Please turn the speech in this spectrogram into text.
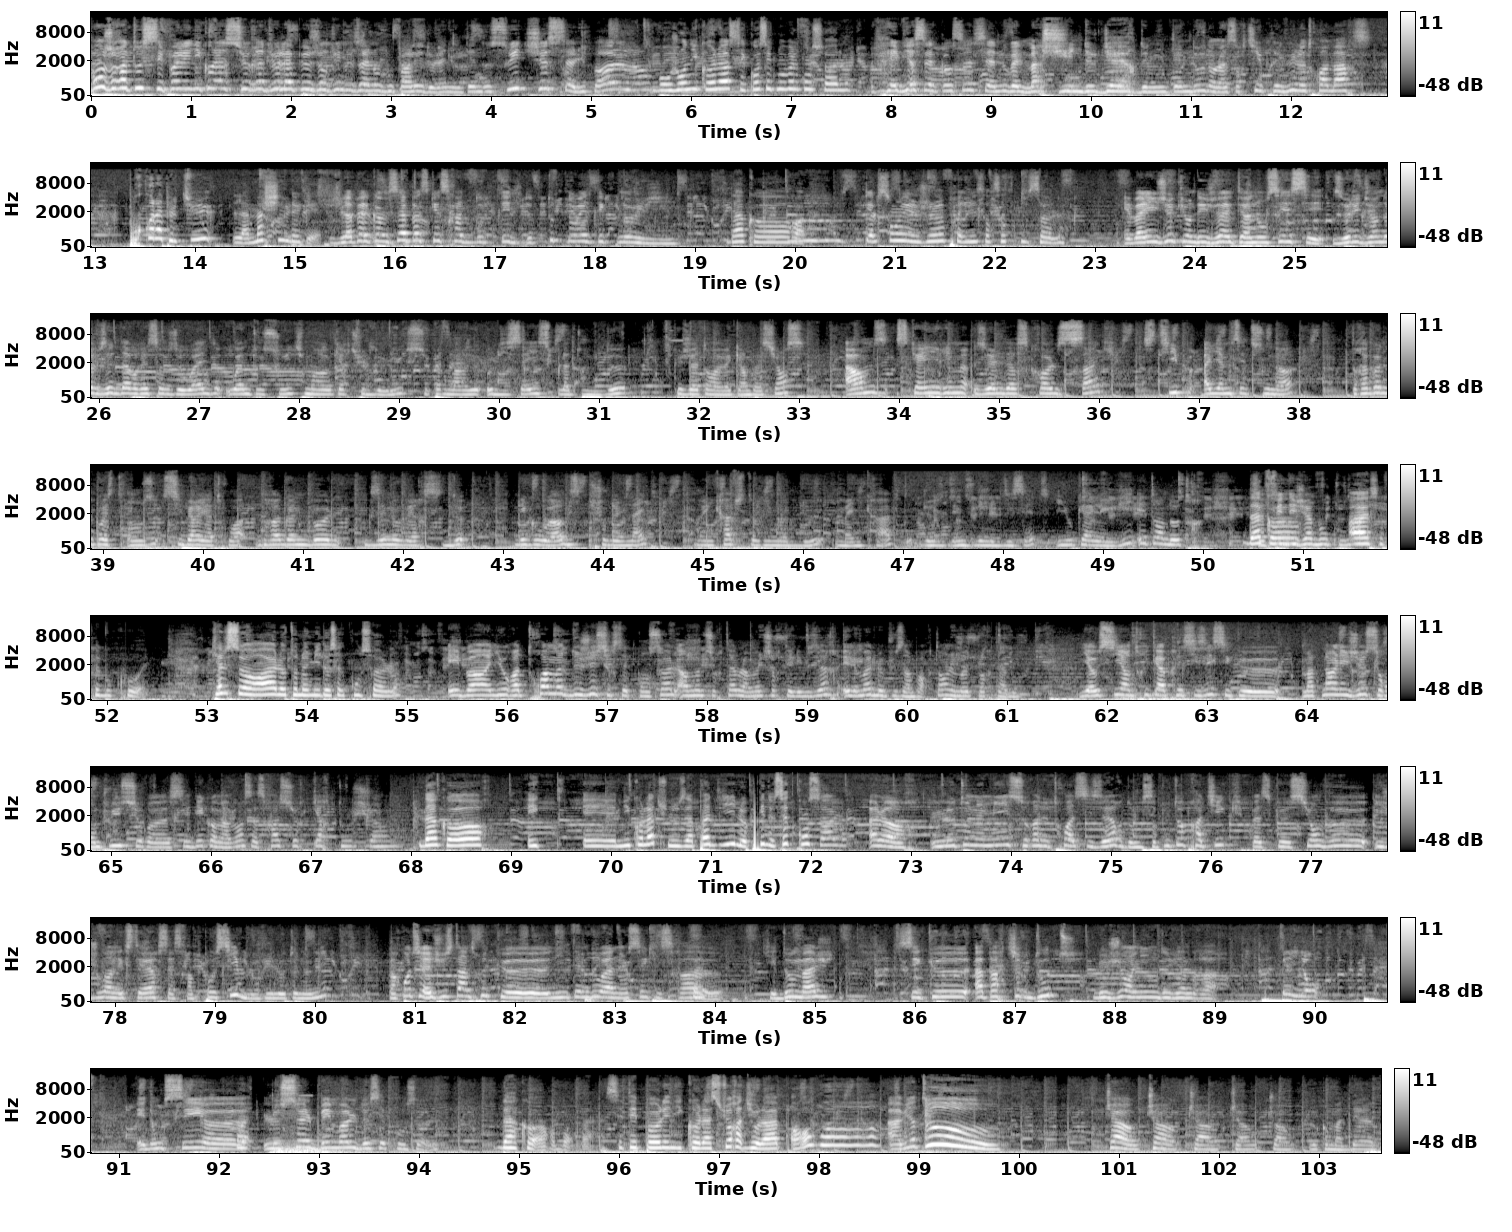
Bonjour à tous, c'est Paul et Nicolas sur Radio Lap et aujourd'hui nous allons vous parler de la Nintendo Switch. Salut Paul Bonjour Nicolas, c'est quoi cette nouvelle console? Eh bien cette console c'est la nouvelle machine de guerre de Nintendo dont la sortie est prévue le 3 mars. Pourquoi l'appelles-tu la machine de guerre? Je l'appelle comme ça parce qu'elle sera dotée de toutes nouvelles technologies. D'accord. Quels sont les jeux prévus sur cette console? Et bah les jeux qui ont déjà été annoncés c'est The Legend of Zelda Breath of the Wild, One to Switch, Mario Kart 8 Deluxe, Super Mario Odyssey, Splatoon 2, que j'attends avec impatience, ARMS, Skyrim, The Elder Scrolls 5, Steep, I Am Setsuna, Dragon Quest 11, Siberia 3, Dragon Ball Xenoverse 2, Lego Worlds, Shovel Knight, Minecraft Story Mode 2, Minecraft, Just Dance 2017, Yuka Lady et tant d'autres. D'accord. Ça fait déjà beaucoup. Ah, ça fait beaucoup, ouais. Quelle sera l'autonomie de cette console Eh ben, il y aura trois modes de jeu sur cette console, un mode sur table, un mode sur téléviseur et le mode le plus important, le mode portable. Il y a aussi un truc à préciser, c'est que maintenant les jeux seront plus sur euh, CD comme avant, ça sera sur cartouche. Hein. D'accord. Et, et, Nicolas, tu nous as pas dit le prix de cette console Alors, l'autonomie sera de 3 à 6 heures, donc c'est plutôt pratique parce que si on veut y jouer en extérieur, ça sera possible vu l'autonomie. Par contre, il y a juste un truc que Nintendo a annoncé qui sera, euh, qui est dommage, c'est que à partir d'août, le jeu en ligne deviendra payant. Et donc c'est euh, le seul bémol de cette console. D'accord. Bon, bah, c'était Paul et Nicolas sur Radiolab. Au revoir. À bientôt. Ciao, ciao, ciao, ciao, ciao. Le commandeur.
